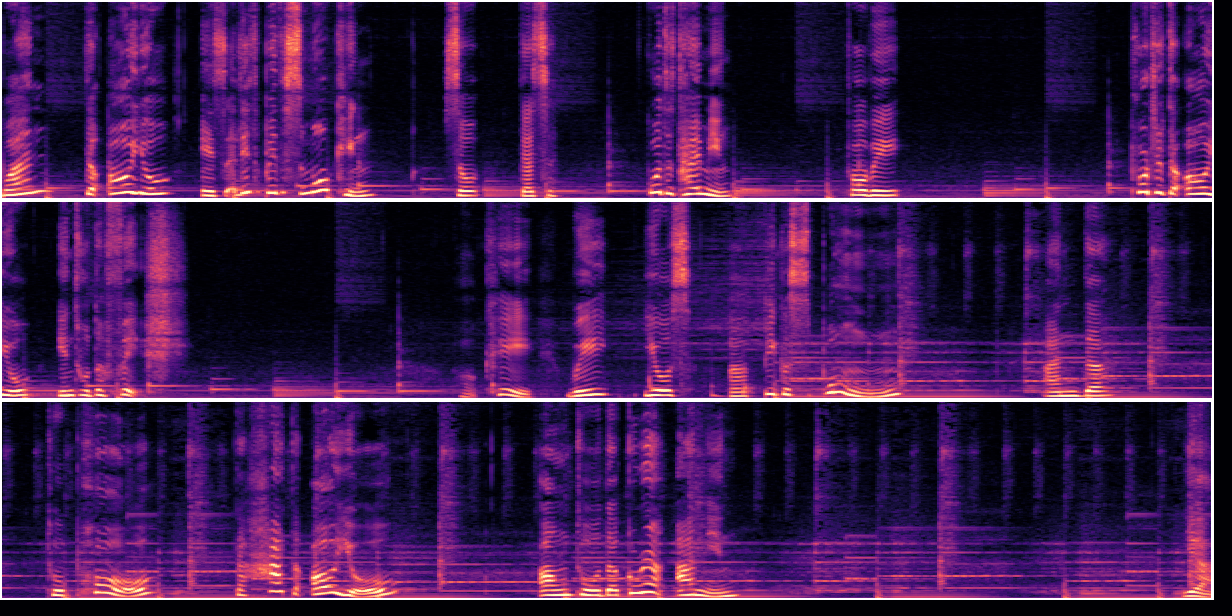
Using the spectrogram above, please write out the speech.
When the oil is a little bit smoking, so that's good timing for we put the oil into the fish. Okay, we use a big spoon and uh, to pour the hot oil onto the green onion. Yeah,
